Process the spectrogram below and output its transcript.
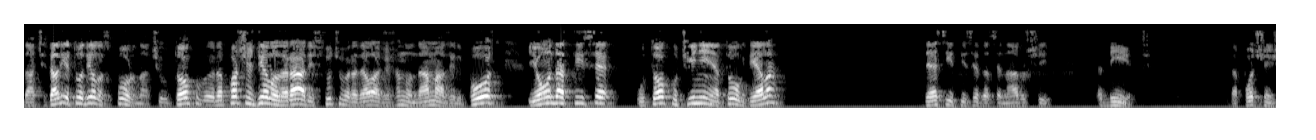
znači da li je to djelo spor, znači u toku, da počneš djelo da radiš isključivo da lažeš ono namaz ili post i onda ti se u toku činjenja tog djela desi ti se da se naruši nijet. Da počneš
